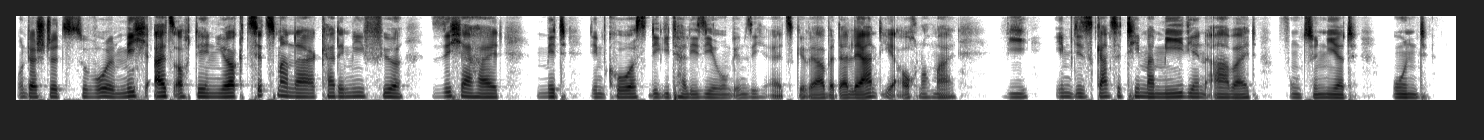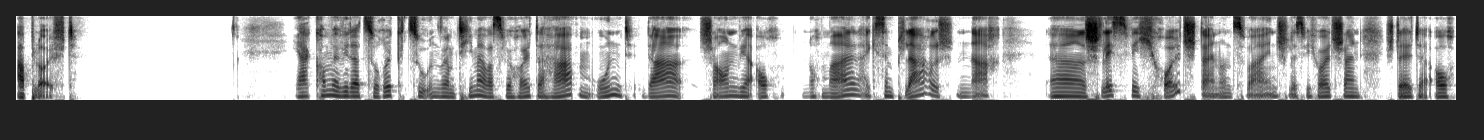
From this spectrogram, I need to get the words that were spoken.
unterstützt sowohl mich als auch den Jörg Zitzmann der Akademie für Sicherheit mit dem Kurs Digitalisierung im Sicherheitsgewerbe. Da lernt ihr auch nochmal, wie eben dieses ganze Thema Medienarbeit funktioniert und abläuft. Ja, kommen wir wieder zurück zu unserem Thema, was wir heute haben. Und da schauen wir auch nochmal exemplarisch nach äh, Schleswig-Holstein. Und zwar in Schleswig-Holstein stellte auch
